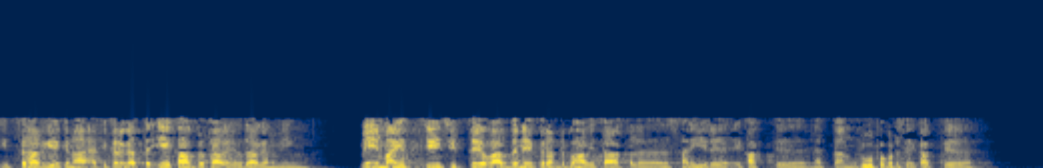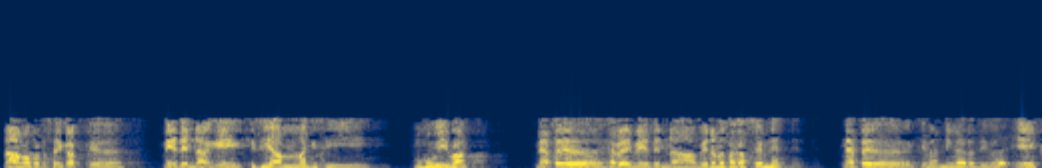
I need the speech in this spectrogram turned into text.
ඉස්සරහට ගිය කෙනා ඇති කරගත්ත ඒකාග්‍රතාවය යොදා ගනිමින් මේ මෛත්‍රී චිත්තය වර්ධනය කරන්න භාවිතා කළ ශරීරය එකක්ය නැත්නම් රූප කොටස එකක්ය නාම කොටස එකක්ය මේ දෙන්නාගේ කිසියම්ම කිසි මුහුවීමක් නැත හැබැයි මේ දෙන්නා වෙනම සකස් වෙන්නේ නැත කියලා නිවැරදිව ඒක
